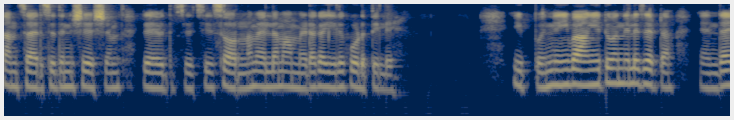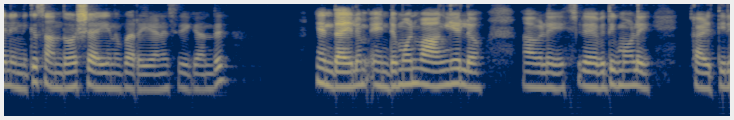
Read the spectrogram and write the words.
സംസാരിച്ചതിന് ശേഷം രേവതി ചേച്ചി സ്വർണമെല്ലാം അമ്മയുടെ കയ്യിൽ കൊടുത്തില്ലേ? ഇപ്പം നീ വാങ്ങിയിട്ട് വന്നില്ല ചേട്ടാ? എന്തായാലും എനിക്ക് സന്തോഷമായി എന്ന് പറയുകയാണ് ശ്രീകാന്ത്. എന്തായാലും എന്റെ മോൻ വാങ്ങിയല്ലോ. അവളെ രേവതി മോളെ കഴുത്തിൽ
